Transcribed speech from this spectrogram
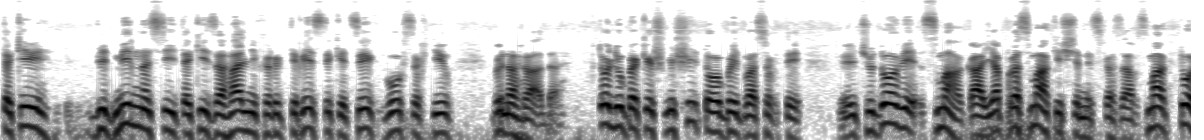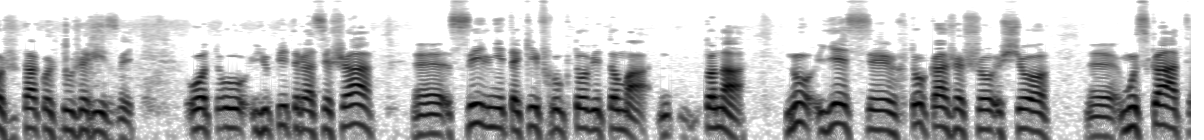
такі відмінності і такі загальні характеристики цих двох сортів винограда. Хто любить кишміші, то обидва сорти е, чудові. Смак, а я про смак іще не сказав. Смак теж, також дуже різний. От у Юпітера США е, сильні такі фруктові тома, тона. Ну, є е, хто каже, що, що е, мускат,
